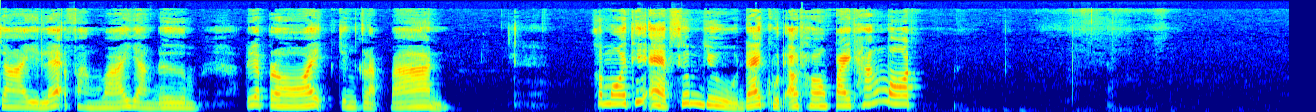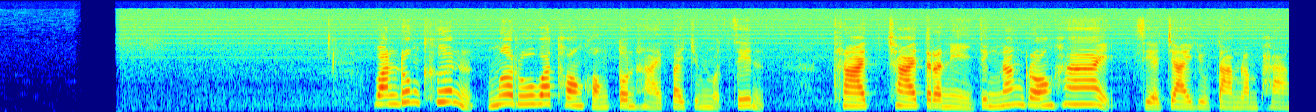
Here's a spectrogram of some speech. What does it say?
ใจและฝังไว้อย่างเดิม เรียบร้อยจึงกลับบ้าน ขโมยที่แอบซุ่มอยู่ได้ขุดเอาทองไปทั้งหมด วันรุ่งขึ้นเมื่อรู้ว่าทองของตนหายไปจนหมดสิ้นทายชายตรณีจึงนั่งร้องไห้ เสียใจอยู่ตามลำพัง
